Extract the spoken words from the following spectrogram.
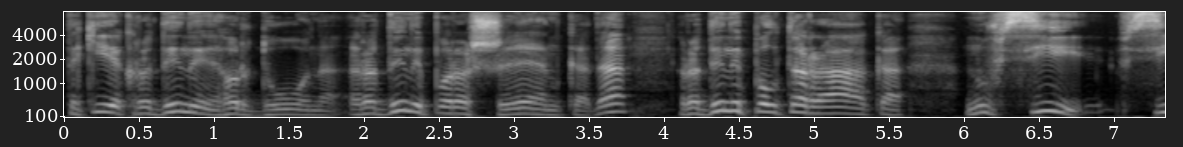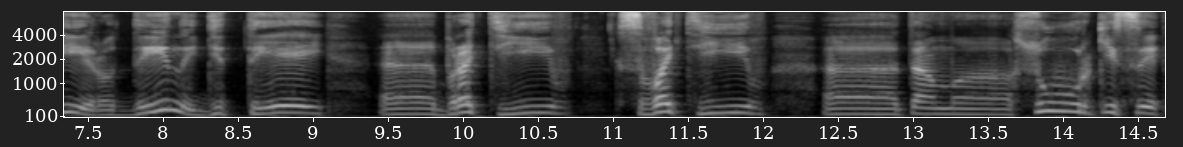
такі, як родини Гордона, родини Порошенка, да? Родини Полторака. Ну, всі, всі родини дітей, е, братів, сватів, е, там, е, Суркіси.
